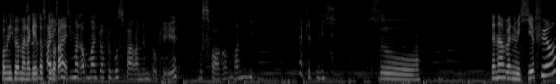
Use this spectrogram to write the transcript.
Vor allem nicht bei meiner Geldausgeberei. Die man auch manchmal für Busfahrer nimmt, okay? Busfahrer, Money. Ja, geht nicht. So. Dann haben wir nämlich hierfür.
